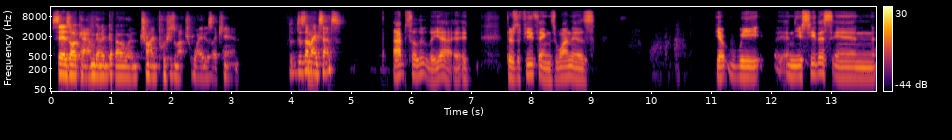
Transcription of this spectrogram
says okay i'm going to go and try and push as much weight as i can. Does that make sense? Absolutely yeah it there's a few things. One is yeah we and you see this in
